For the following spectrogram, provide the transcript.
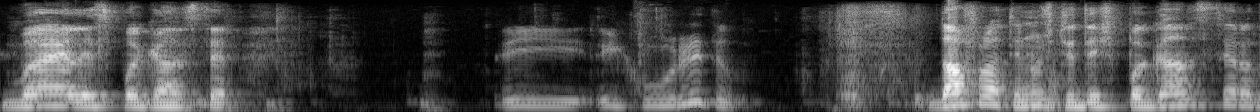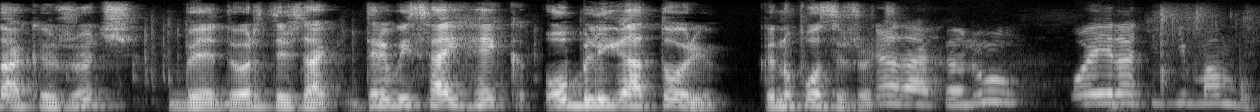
Mai ales pe Gunster. e, e cu urâtul. Da, frate, nu știu, deci pe Gunster dacă joci Bedwars, deci dacă, trebuie să ai hack obligatoriu, că nu poți să joci. Da, dacă nu, o iei la Chichi Bambu.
